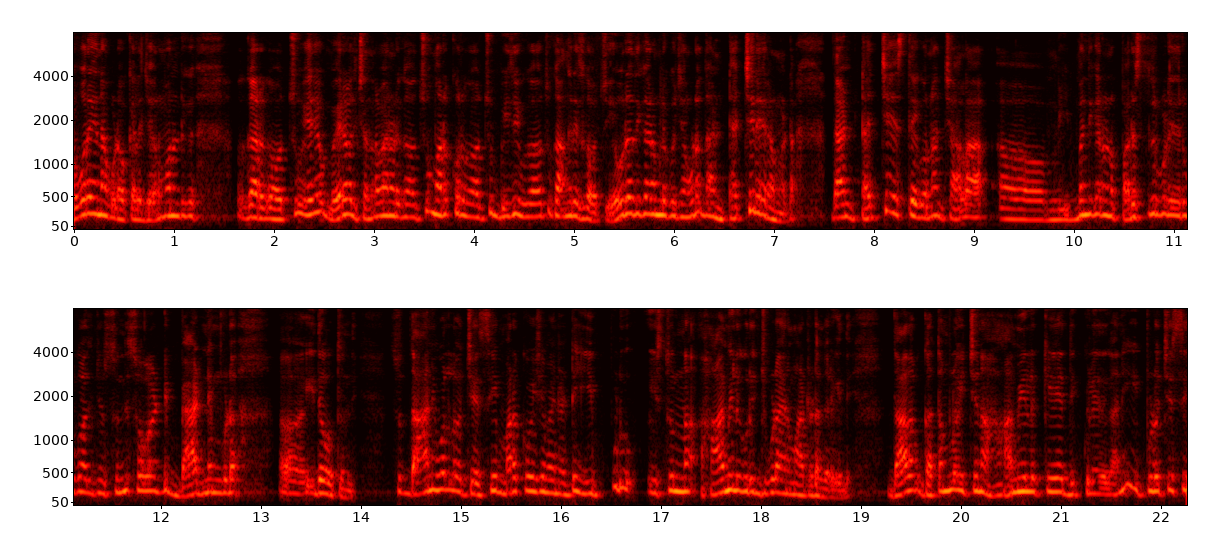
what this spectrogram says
ఎవరైనా కూడా ఒకవేళ జగన్మోహన్ రెడ్డి గారు కావచ్చు వేరే వేరే వాళ్ళు చంద్రబాబు నాయుడు కావచ్చు మరొకరు కావచ్చు బీజేపీ కావచ్చు కాంగ్రెస్ కావచ్చు ఎవరు అధికారంలోకి వచ్చినా కూడా దాన్ని టచ్ లేరనమాట దాన్ని టచ్ చేస్తే కూడా చాలా ఇబ్బందికరమైన పరిస్థితులు కూడా ఎదుర్కోవాల్సి వస్తుంది. సో కాబట్టి బ్యాడ్ నేమ్ కూడా ఇదవుతుంది. సో దానివల్ల వచ్చేసి మరొక విషయం ఏంటంటే ఇప్పుడు ఇస్తున్న హామీల గురించి కూడా ఆయన మాట్లాడడం జరిగింది. దాదాపు గతంలో ఇచ్చిన హామీలకే దిక్కు లేదు. కానీ ఇప్పుడు వచ్చేసి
